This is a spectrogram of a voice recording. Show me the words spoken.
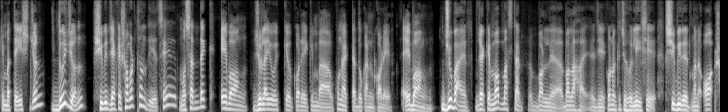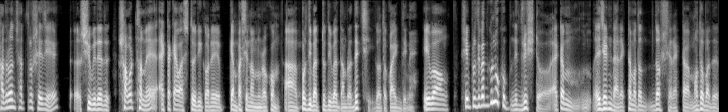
কিংবা তেইশ জন দুইজন শিবির যাকে সমর্থন দিয়েছে মোসাদ্দেক এবং জুলাই ঐক্য করে কিংবা কোনো একটা দোকান করে এবং জুবায়ের, যাকে মব মাস্টার বললে বলা হয় যে কোনো কিছু হলেই সে শিবিরের মানে সাধারণ ছাত্র সেজে শিবিরের সমর্থনে একটা ক্যাওয়াস তৈরি করে ক্যাম্পাসে নানান রকম প্রতিবাদ প্রতিবাদ আমরা দেখছি গত কয়েকদিনে এবং সেই প্রতিবাদগুলো খুব নির্দিষ্ট একটা এজেন্ডার একটা মতাদর্শের একটা মতবাদের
